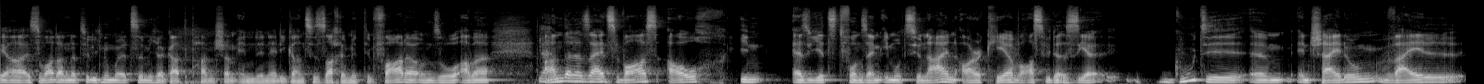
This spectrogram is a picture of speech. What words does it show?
ja, es war dann natürlich nur mal ein ziemlicher Gut-Punch am Ende, ne, die ganze Sache mit dem Vater und so. Aber ja. andererseits war es auch in, also jetzt von seinem emotionalen Arc her, war es wieder eine sehr gute ähm, Entscheidung, weil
